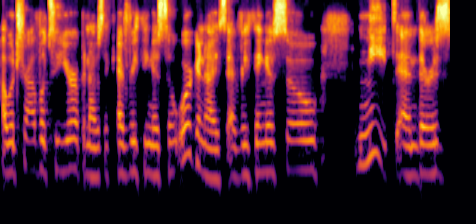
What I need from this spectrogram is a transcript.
i would travel to europe and i was like everything is so organized. Everything is so neat and there's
